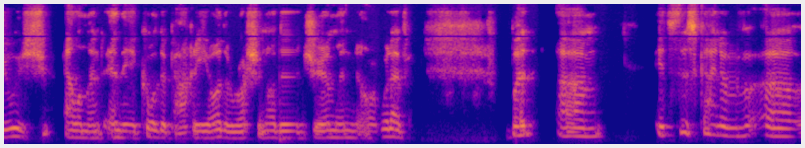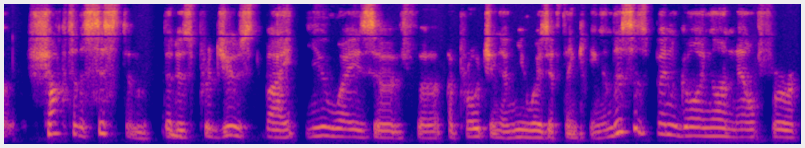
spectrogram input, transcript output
Jewish element in the École de Paris, or the Russian, or the German, or whatever. But um, it's this kind of uh, shock to the system that is produced by new ways of uh, approaching and new ways of thinking. And this has been going on now for,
